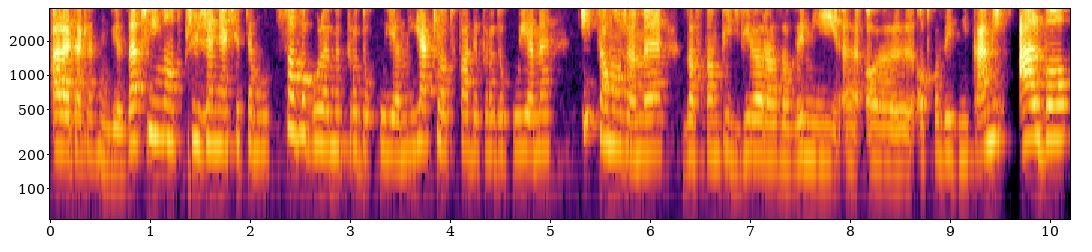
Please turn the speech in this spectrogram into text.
ale tak jak mówię, zacznijmy od przyjrzenia się temu, co w ogóle my produkujemy, jakie odpady produkujemy i co możemy zastąpić wielorazowymi e, odpowiednikami albo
